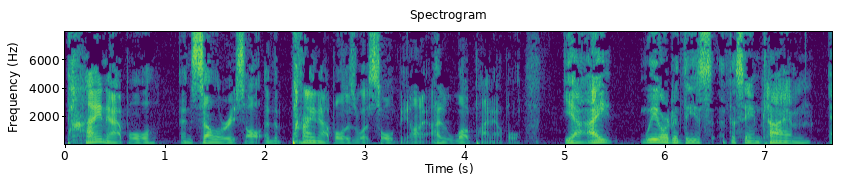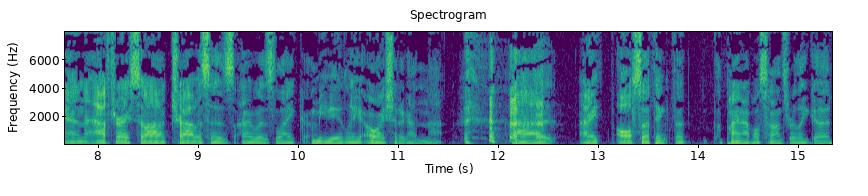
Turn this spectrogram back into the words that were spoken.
pineapple, and celery salt. And the pineapple is what sold me on it. I love pineapple. Yeah, I we ordered these at the same time, and after I saw Travis's, I was like immediately, oh, I should have gotten that. uh, I also think that the pineapple sounds really good.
